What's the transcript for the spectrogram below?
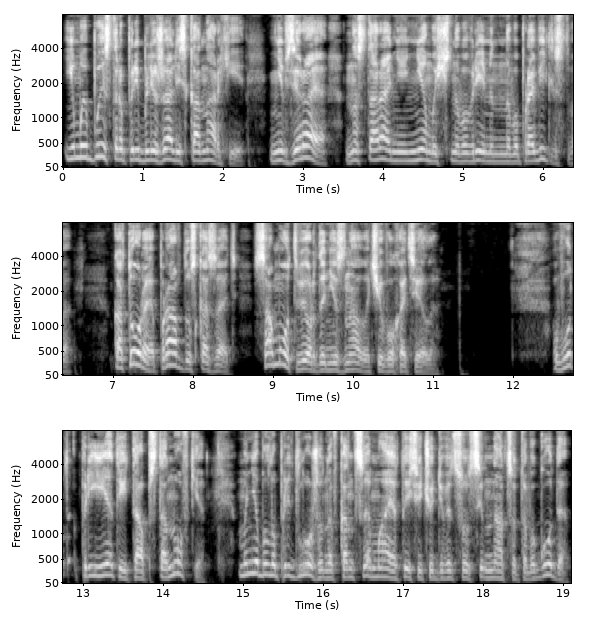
И мы быстро приближались к анархии, невзирая на старания немощного временного правительства – которое, правду сказать, само твердо не знало, чего хотело. Вот при этой-то обстановке мне было предложено в конце мая 1917 года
